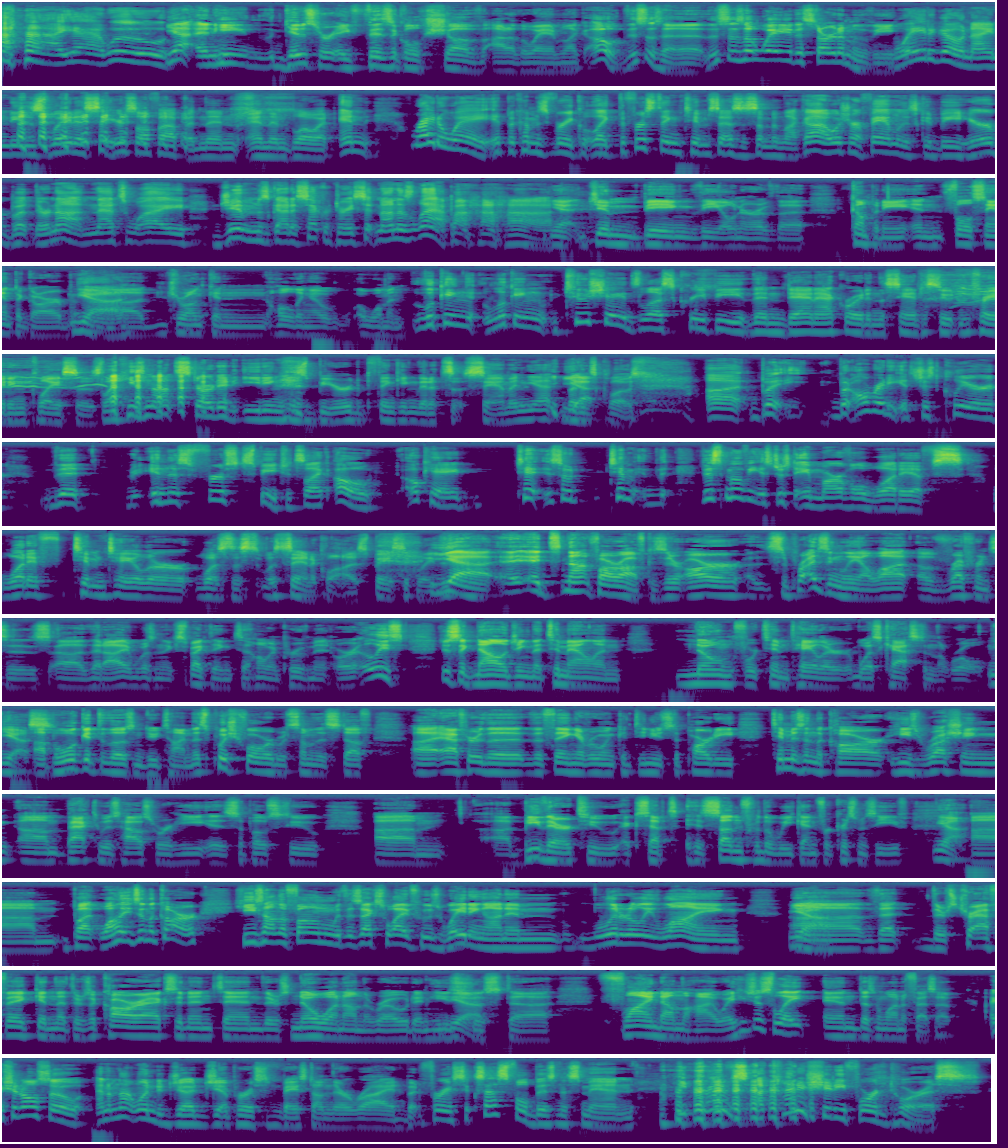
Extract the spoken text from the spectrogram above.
Yeah woo. Yeah, and he gives her a physical shove out of the way. I'm like, "Oh, this is a this is a way to start a movie." way to go 90s way to set yourself up and then and then blow it. And right away it becomes very cl- like the first thing tim says is something like oh, i wish our families could be here but they're not. And that's why jim's got a secretary sitting on his lap. Ha ha ha. Yeah, Jim being the owner of the company in full Santa garb, Yeah. uh, drunk and holding a, a woman. looking looking two shades less creepy than Dan Aykroyd in the Santa suit and trading places. Like he's not started eating his beard thinking that it's a salmon yet, but Yeah. it's close. Uh, but but already it's just clear that in this first speech, it's like, oh, okay, Ti- so Tim, th- this movie is just a Marvel what ifs. What if Tim Taylor was this was Santa Claus, basically? Yeah, it's not far off because there are surprisingly a lot of references uh, that I wasn't expecting to Home Improvement, or at least just acknowledging that Tim Allen, known for Tim Taylor, was cast in the role. Yes. Uh, but we'll get to those in due time. Let's push forward with some of this stuff. Uh, after the the thing, everyone continues to party. Tim is in the car. He's rushing um, back to his house where he is supposed to um, uh, be there to accept his son for the weekend for Christmas Eve. yeah. Um, but while he's in the car, he's on the phone with his ex-wife, who's waiting on him, literally lying. Yeah. Uh, that there's traffic and that there's a car accident and there's no one on the road and he's Yeah. just uh, flying down the highway. He's just late and doesn't want to fess up. I should also, and I'm not one to judge a person based on their ride, but for a successful businessman, he drives a kind of shitty Ford Taurus.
